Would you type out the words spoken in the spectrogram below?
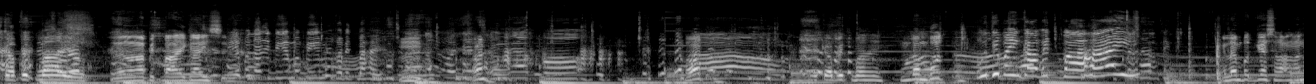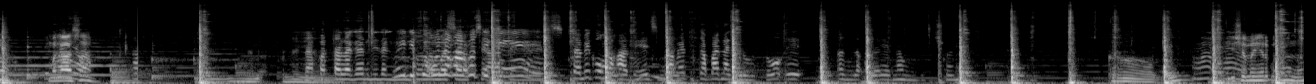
Kapit bayo. Nangangapit bahay guys. Bigyan mo dali, bigyan mo, bigyan mo yung kapitbahay. Mm. Ah, nga po. hop. May kapit bahay. Ang lambot. Buti pa yung kapitbahay. Ang lambot guys, saka ang ano, malasa. Dapat talaga hindi Hindi nagluto masarap si Ate nakakatikim. Sabi ko nga kabits, bakit ka pa nagluto? Eh, ang laki ng lechon. Grabe. Hindi siya mahirap ano, no?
